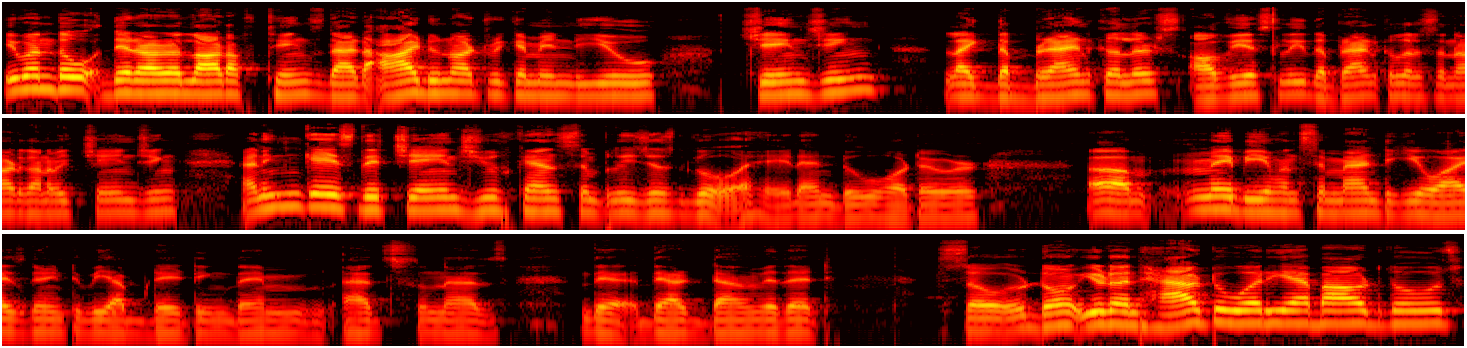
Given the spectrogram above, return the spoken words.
Even though there are a lot of things that I do not recommend you changing like the brand colors obviously the brand colors are not gonna be changing. And in case they change you can simply just go ahead and do whatever. Um, maybe even semantic UI is going to be updating them as soon as they they are done with it. So don't you don't have to worry about those.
